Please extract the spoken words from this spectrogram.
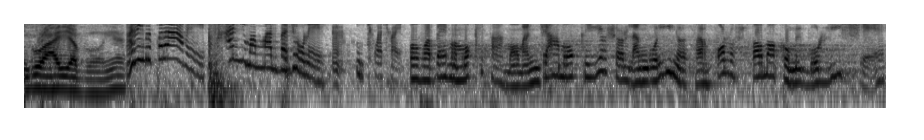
Guai a voi, eh. Anima brave! Anima malvagione! Oh vabbè, ma mo che famo? Mangiamo? Che io ho l'angolino e fra un po' lo stomaco mi bollisce, eh?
